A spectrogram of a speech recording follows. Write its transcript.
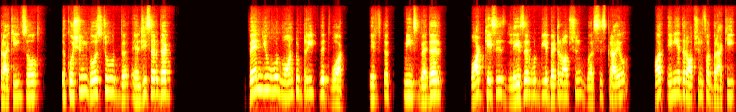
brachy. So the question goes to the LG sir that when you would want to treat with what? If the means whether what cases laser would be a better option versus cryo or any other option for brachy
